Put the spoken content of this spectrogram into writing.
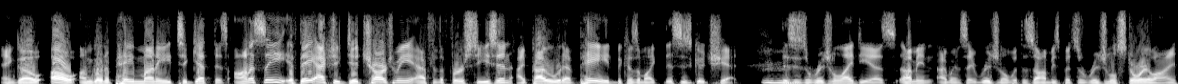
and go? Oh, I'm going to pay money to get this. Honestly, if they actually did charge me after the first season, I probably would have paid because I'm like, this is good shit. Mm-hmm. This is original ideas. I mean, I wouldn't say original with the zombies, but it's original storyline.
